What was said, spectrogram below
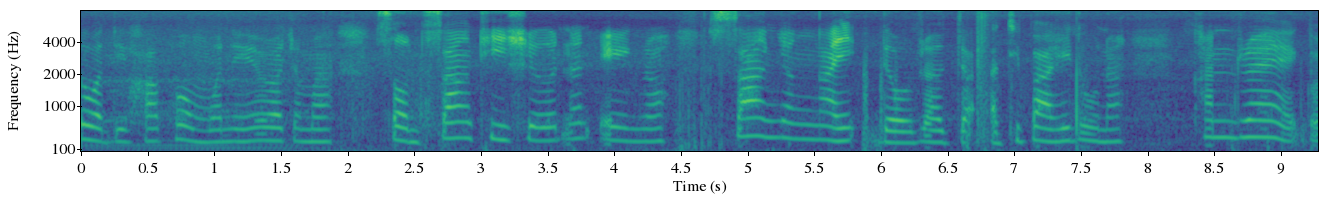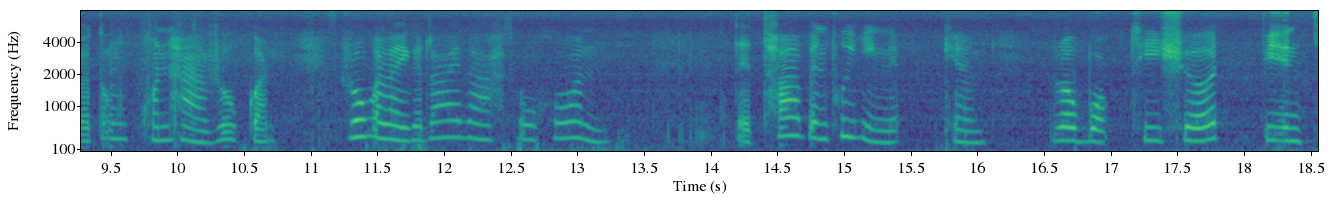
สวัสดีครับผมวันนี้เราจะมาสอนสร้างทีเชิร์ตนั่นเองเนาะสร้างยังไงเดี๋ยวเราจะอธิบายให้ดูนะ ขั้นแรกเราต้องค้นหารูปก่อน รูปอะไรก็ได้นะทุกคน แต่ถ้าเป็นผู้หญิงเนี่ยเขียนเราบอกทีเชิร์ต png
